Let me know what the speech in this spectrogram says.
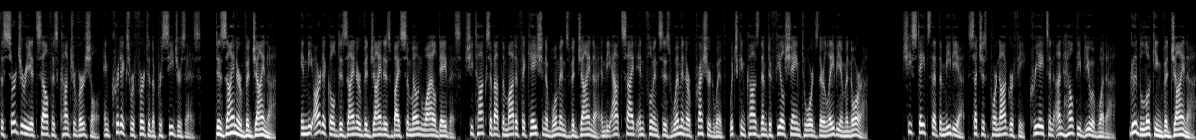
The surgery itself is controversial, and critics refer to the procedures as designer vagina. In the article Designer Vaginas by Simone Weil Davis, she talks about the modification of women's vagina and the outside influences women are pressured with, which can cause them to feel shame towards their labia minora. She states that the media, such as pornography, creates an unhealthy view of what a good-looking vagina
